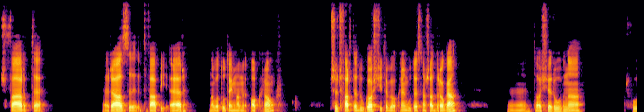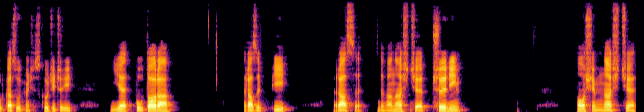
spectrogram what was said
czwarte razy 2πr, no bo tutaj mamy okrąg. 3 czwarte długości tego okręgu to jest nasza droga. E, to się równa czwórka z się skróci, czyli je półtora razy pi razy 12, czyli 18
